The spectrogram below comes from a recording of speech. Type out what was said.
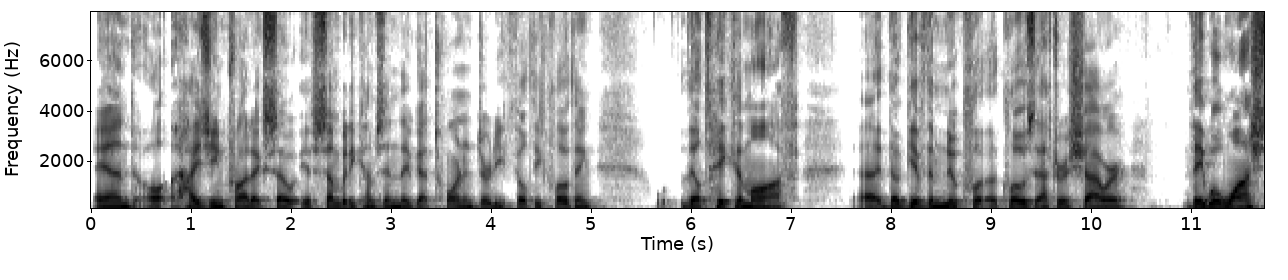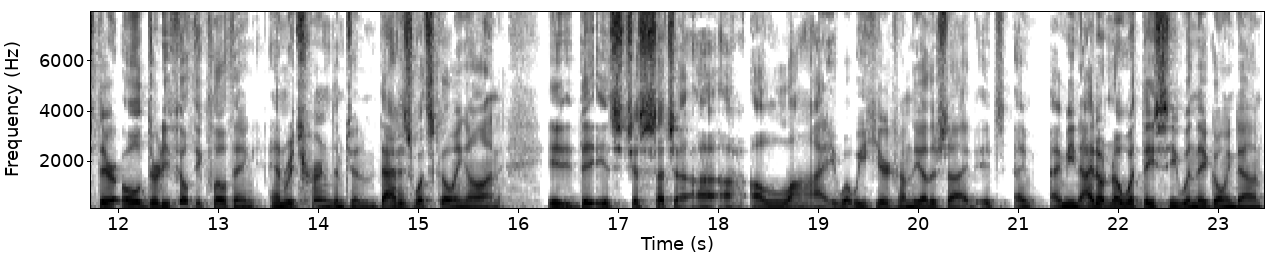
and all, hygiene products. So if somebody comes in, they've got torn and dirty, filthy clothing, they'll take them off. Uh, they'll give them new cl- clothes after a shower. They will wash their old, dirty, filthy clothing and return them to them. That is what's going on it, it's just such a, a, a, lie what we hear from the other side. It's I, I mean I don't know what they see when they're going down,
